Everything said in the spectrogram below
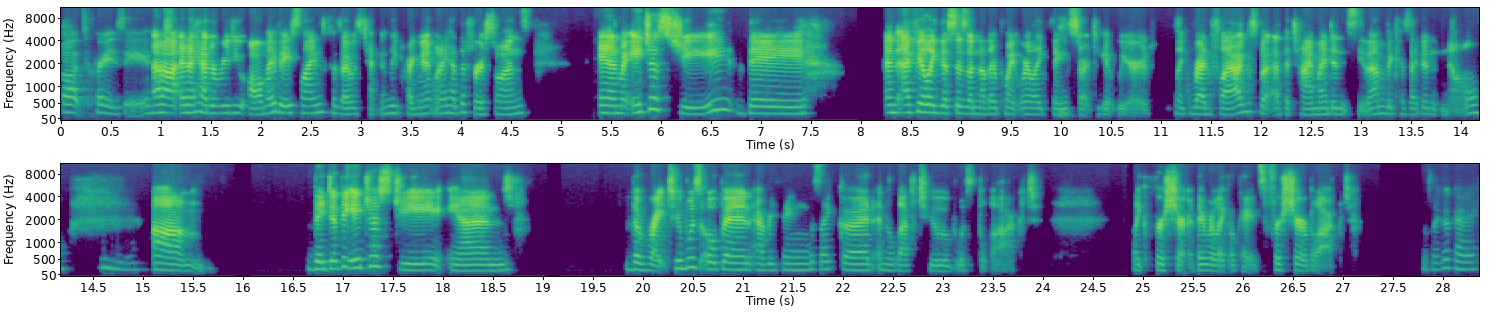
that's crazy. Uh, and I had to redo all my baselines because I was technically pregnant when I had the first ones. And my HSG, they, and I feel like this is another point where like things start to get weird, like red flags. But at the time, I didn't see them because I didn't know. Mm-hmm. Um, they did the HSG and the right tube was open, everything was like good, and the left tube was blocked. Like for sure. They were like, okay, it's for sure blocked. I was like, okay.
